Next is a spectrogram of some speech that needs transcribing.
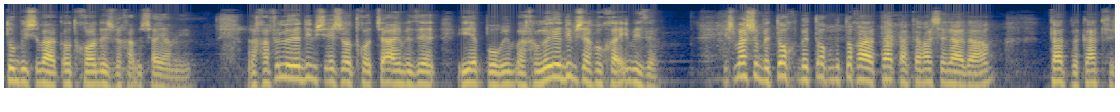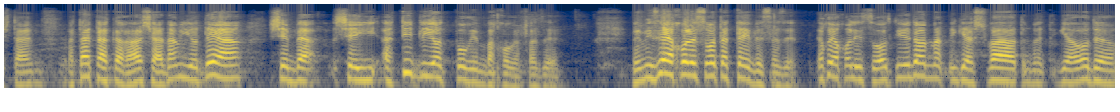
ט"ו בשבט, עוד חודש וחמישה ימים. אנחנו אפילו לא יודעים שיש עוד חודשיים וזה יהיה פורים, אנחנו לא יודעים שאנחנו חיים מזה. יש משהו בתוך, בתוך, בתוך התת ההכרה של האדם, תת וכת ושתיים, התת ההכרה שהאדם יודע שבא, שעתיד להיות פורים בחורף הזה. ומזה יכול לשרוד את הטייבס הזה. איך הוא יכול לשרוד? כי הוא יודע עוד מעט מגיע שבט, עוד מעט מגיע עודר.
